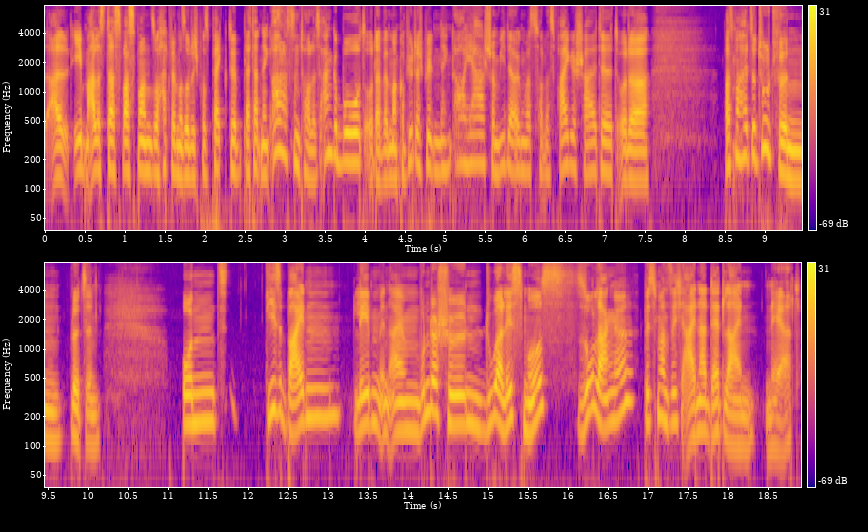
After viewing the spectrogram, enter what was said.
All, eben alles das, was man so hat, wenn man so durch Prospekte blättert und denkt, oh, das ist ein tolles Angebot. Oder wenn man Computer spielt und denkt, oh ja, schon wieder irgendwas Tolles freigeschaltet. Oder was man halt so tut für einen Blödsinn. Und diese beiden leben in einem wunderschönen Dualismus so lange, bis man sich einer Deadline nähert.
